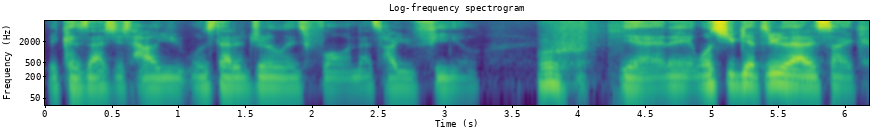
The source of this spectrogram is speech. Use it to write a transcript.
Because that's just how you, once that adrenaline's flowing, that's how you feel. Yeah. And then once you get through that, it's like,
